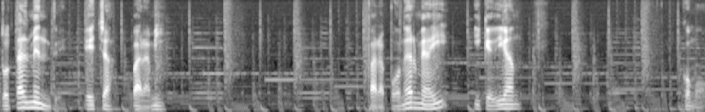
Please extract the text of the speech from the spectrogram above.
Totalmente hecha para mí. Para ponerme ahí y que digan como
